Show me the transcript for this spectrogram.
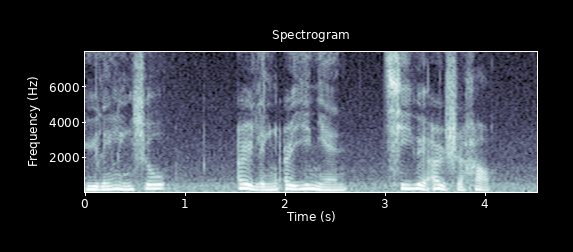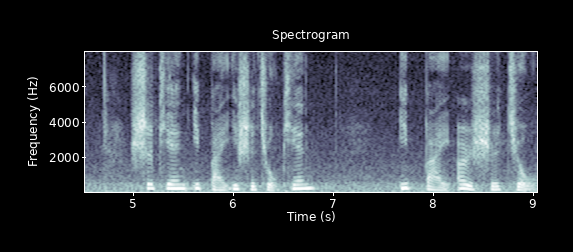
雨林灵修，二零二一年七月二十号，诗篇一百一十九篇一百二十九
